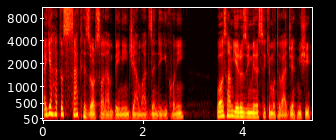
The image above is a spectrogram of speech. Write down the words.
اگه حتی صد هزار سال هم بین این جماعت زندگی کنی باز هم یه روزی می‌رسه که متوجه میشی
